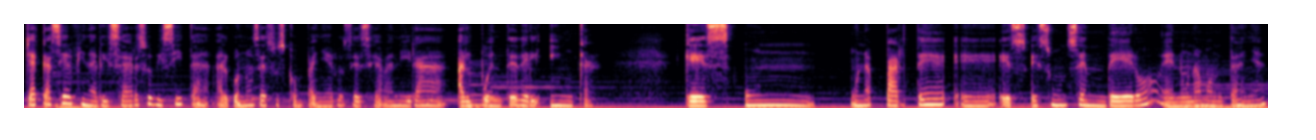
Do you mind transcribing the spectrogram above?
ya casi al finalizar su visita, algunos de sus compañeros deseaban ir al puente del Inca, que es un, una parte, eh, es un sendero en una montaña,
